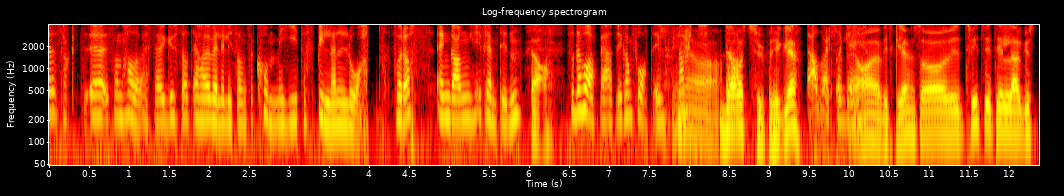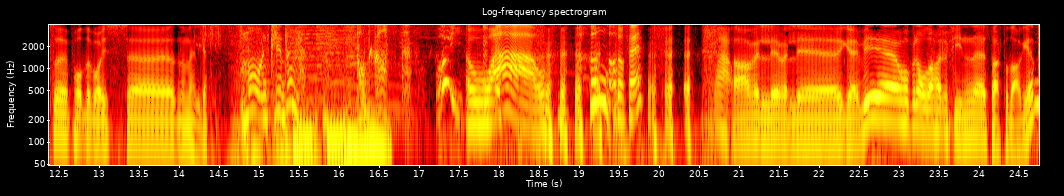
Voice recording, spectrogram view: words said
eh, sagt eh, sånn halvveis til august at jeg har jo veldig lyst til at han skal komme hit og spille en låt for oss en gang i fremtiden. Ja. Så det håper jeg at vi kan få til snart. Det har vært superhyggelig. Det hadde vært så gøy. Ja, virkelig. Så tweet vi til August på The Voice denne helgen. Morgenklubben. Podkast. Wow! Så fett. Ja, veldig, veldig gøy. Vi øh, håper alle har en fin øh, start på dagen.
